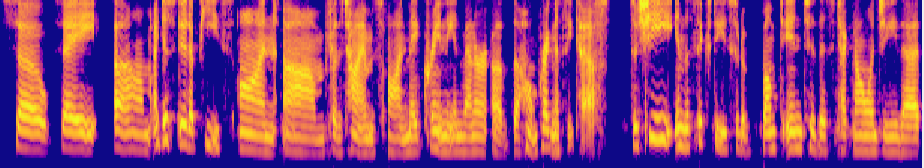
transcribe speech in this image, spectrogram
So say um, I just did a piece on um, for the Times on Meg Crane, the inventor of the home pregnancy test. So she, in the 60s, sort of bumped into this technology that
